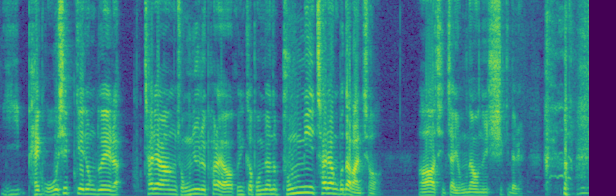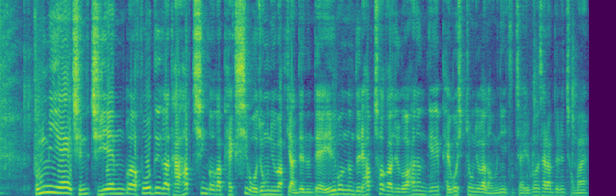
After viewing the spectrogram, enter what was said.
이 150개 정도의 라- 차량 종류를 팔아요. 그러니까 보면은 북미 차량보다 많죠. 아, 진짜 욕 나오는 새끼들. 북미의 GM과 포드가 다 합친 거가 115종류밖에 안 되는데 일본 놈들이 합쳐가지고 하는 게 150종류가 넘으니 진짜 일본 사람들은 정말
